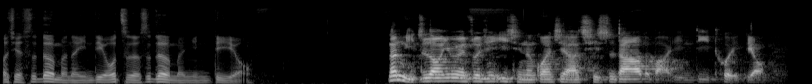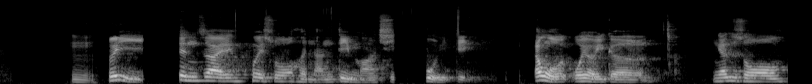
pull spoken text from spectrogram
而且是热门的营地，我指的是热门营地哦。那你知道，因为最近疫情的关系啊，其实大家都把营地退掉，嗯，所以现在会说很难订吗？其实不一定。但我我有一个。应该是说，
